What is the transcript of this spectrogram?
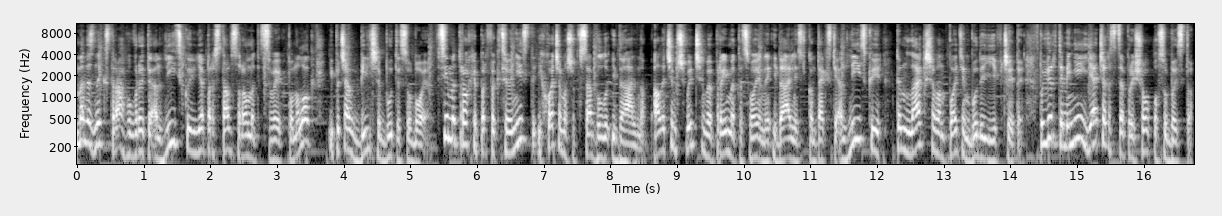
У мене зник страх говорити англійською, я перестав соромитись своїх помилок і почав більше бути собою. Всі ми трохи перфекціоністи і хочемо, щоб все було ідеально. Але чим швидше ви приймете свою неідеальність в контексті англійської, тим легше вам потім буде її вчити. Повірте мені, я через це пройшов особисто.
